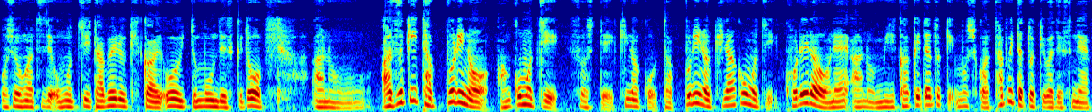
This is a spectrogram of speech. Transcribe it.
お正月でお餅食べる機会多いと思うんですけど、あの、小豆たっぷりのあんこ餅、そしてきな粉たっぷりのきなこ餅、これらをね、あの、見かけた時、もしくは食べた時はですね、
